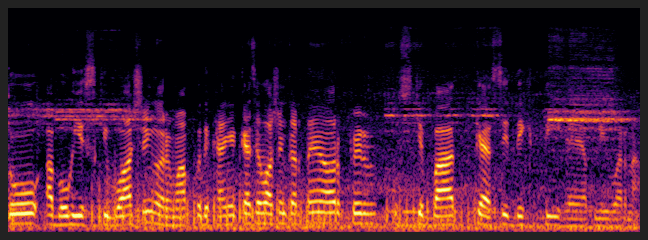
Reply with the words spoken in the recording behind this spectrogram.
तो अब होगी इसकी वॉशिंग और हम आपको दिखाएँगे कैसे वॉशिंग करते हैं और फिर उसके बाद कैसी दिखती है अपनी वरना।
